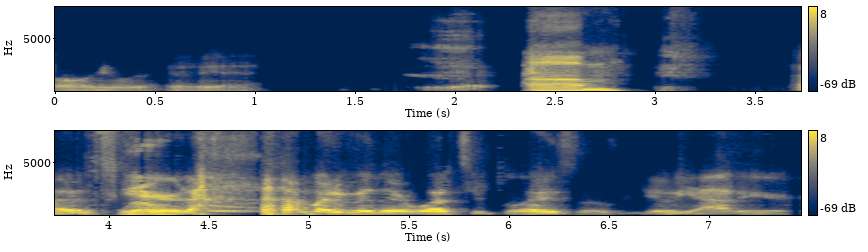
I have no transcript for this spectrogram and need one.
Oh, yeah. yeah. Um I was scared. Well, I might have been there once or twice. So get me out of here.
